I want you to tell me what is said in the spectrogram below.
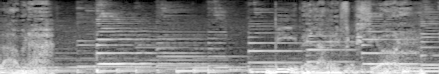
Palabra. Vive la reflexión.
